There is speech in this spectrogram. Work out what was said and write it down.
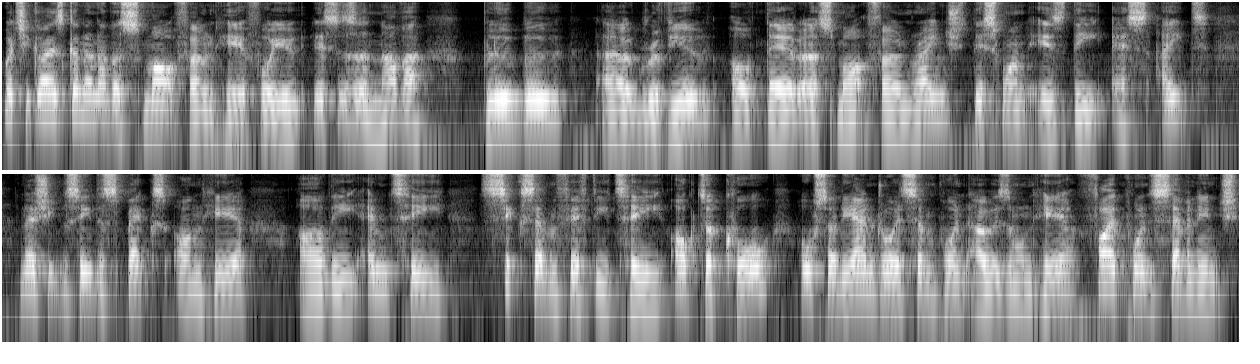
What you guys got another smartphone here for you. This is another Bluboo uh, review of their uh, smartphone range. This one is the S8 and as you can see the specs on here are the MT6750T octa-core. Also the Android 7.0 is on here. 5.7 inch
